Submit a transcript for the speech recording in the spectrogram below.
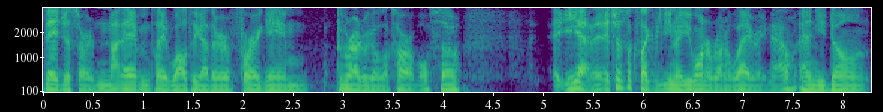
they just are not. They haven't played well together for a game. Rodrigo looks horrible. So yeah, it just looks like you know you want to run away right now, and you don't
